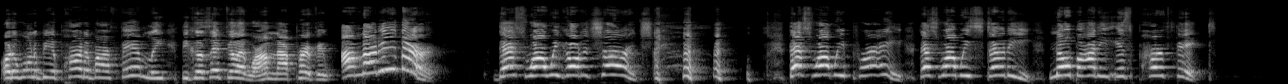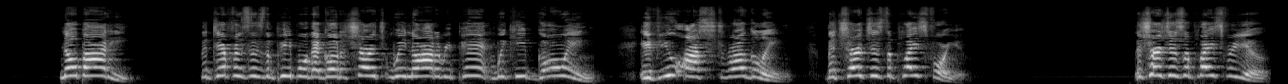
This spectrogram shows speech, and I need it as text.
or to want to be a part of our family because they feel like, well, I'm not perfect. I'm not either. That's why we go to church. That's why we pray. That's why we study. Nobody is perfect. Nobody. The difference is the people that go to church, we know how to repent. We keep going. If you are struggling, the church is the place for you. The church is a place for you.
